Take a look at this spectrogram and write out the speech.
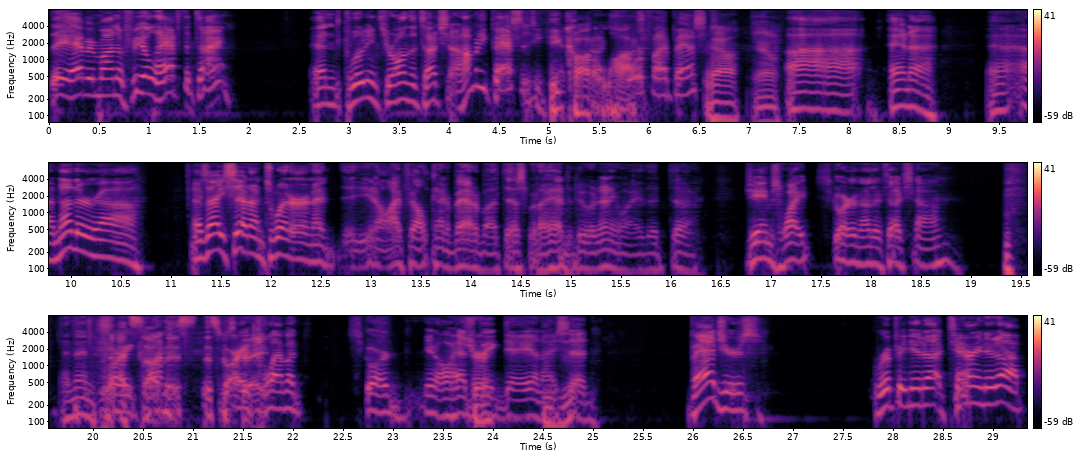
they have him on the field half the time, and including throwing the touchdown. How many passes he? He catch? caught a lot. Four or five passes. yeah. Yeah. Uh, and uh, uh, another, uh, as I said on Twitter, and I, you know, I felt kind of bad about this, but I had to do it anyway. That uh, James White scored another touchdown, and then I Corey saw Clement, this. This was Corey great. Clement scored, you know, had Sure. the big day, and I said, Badgers ripping it up, tearing it up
